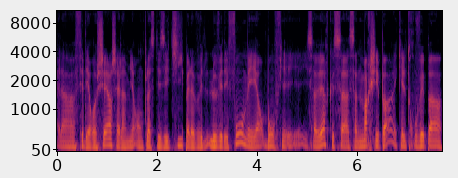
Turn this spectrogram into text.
elle a fait des recherches, elle a mis en place des équipes, elle a lever des fonds, mais bon, il s'avère que ça, ça, ne marchait pas et qu'elle ne trouvait pas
